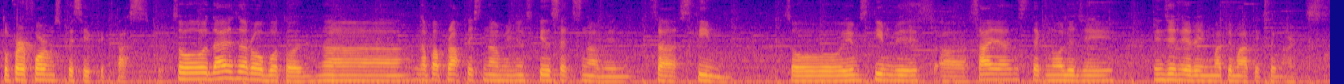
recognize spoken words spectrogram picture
to perform specific tasks. So dahil sa Roboton na napapractice namin yung skill sets namin sa STEAM. So yung STEAM is ah, Science, Technology, Engineering, Mathematics, and Arts.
